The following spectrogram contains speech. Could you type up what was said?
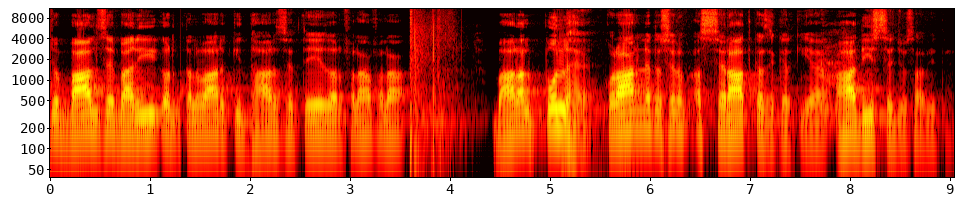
جو بال سے باریک اور تلوار کی دھار سے تیز اور فلاں فلاں بہرحال پل ہے۔ قرآن نے تو صرف اسرات کا ذکر کیا ہے، احادیث سے جو ثابت ہے۔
